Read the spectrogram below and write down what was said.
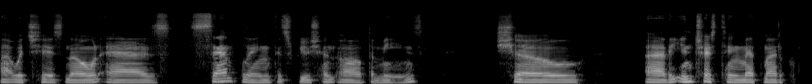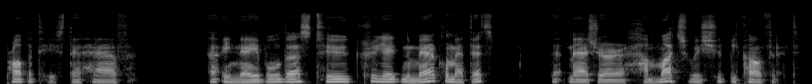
uh, which is known as sampling distribution of the means, show uh, the interesting mathematical properties that have uh, enabled us to create numerical methods that measure how much we should be confident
